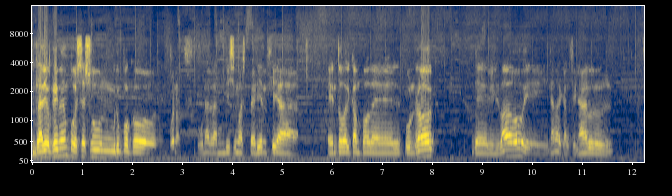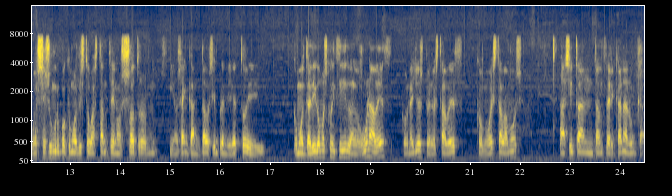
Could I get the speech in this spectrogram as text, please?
Radio Crimen, pues es un grupo con, bueno, una grandísima experiencia en todo el campo del punk rock de Bilbao y nada, que al final pues es un grupo que hemos visto bastante nosotros y nos ha encantado siempre en directo y como te digo hemos coincidido alguna vez con ellos, pero esta vez como estábamos así tan, tan cercana nunca.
